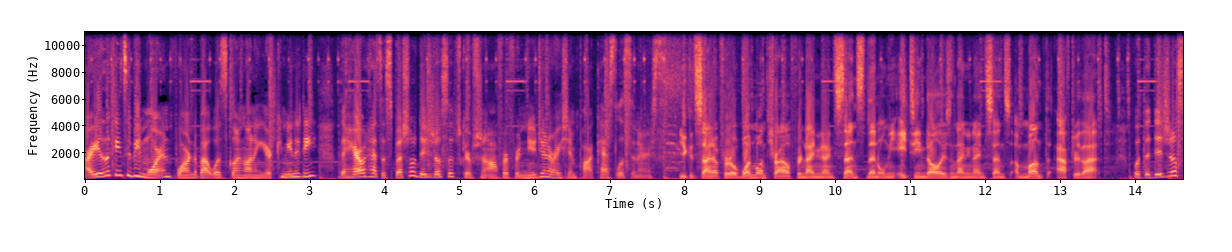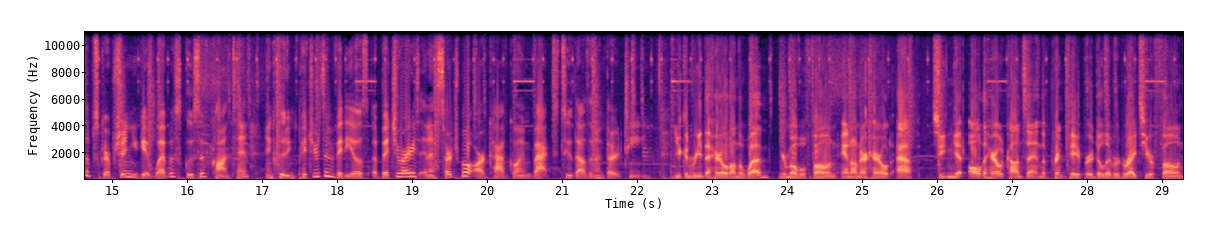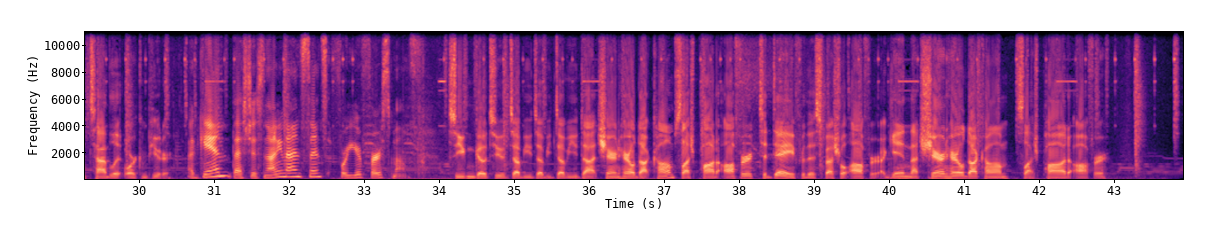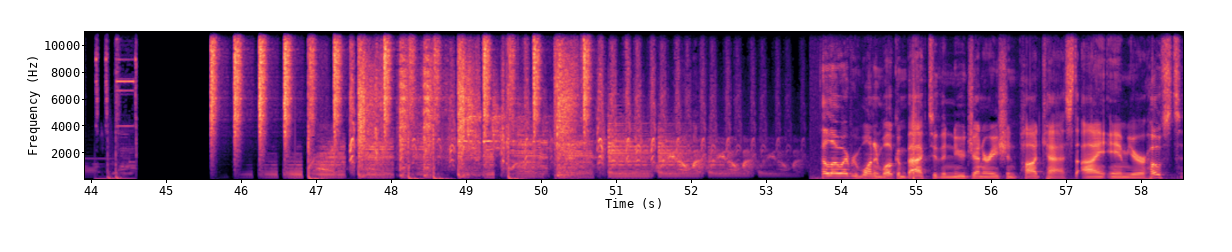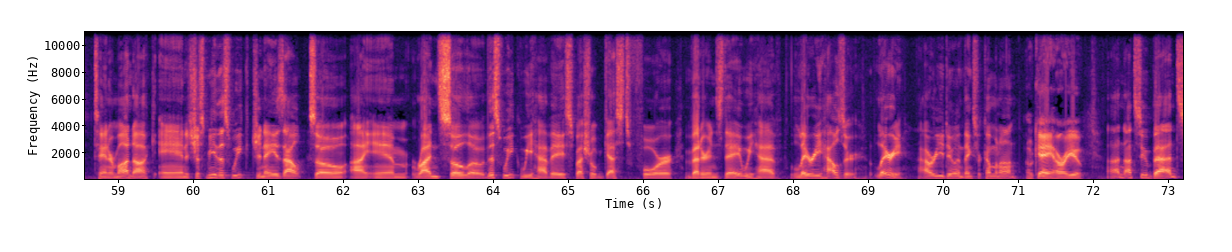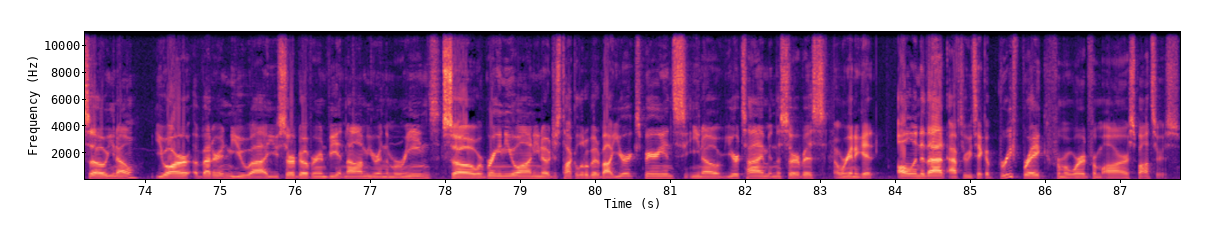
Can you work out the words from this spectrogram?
Are you looking to be more informed about what's going on in your community? The Herald has a special digital subscription offer for new generation podcast listeners. You could sign up for a one month trial for 99 cents, then only $18.99 a month after that. With the digital subscription, you get web exclusive content, including pictures and videos, obituaries, and a searchable archive going back to 2013. You can read the Herald on the web, your mobile phone, and on our Herald app, so you can get all the Herald content in the print paper delivered right to your phone, tablet, or computer. Again, that's just 99 cents for your first month. So you can go to www.sharonherald.com slash pod offer today for this special offer. Again, that's sharonherald.com slash pod offer. Hello, everyone, and welcome back to the New Generation Podcast. I am your host, Tanner Mondock, and it's just me this week. Janae is out, so I am riding solo. This week, we have a special guest for Veterans Day. We have Larry Hauser. Larry, how are you doing? Thanks for coming on. Okay, how are you? Uh, not too bad. So, you know, you are a veteran. You uh, you served over in Vietnam. You're in the Marines. So we're bringing you on. You know, just talk a little bit about your experience. You know, your time in the service, and we're gonna get all into that after we take a brief break from a word from our sponsors.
